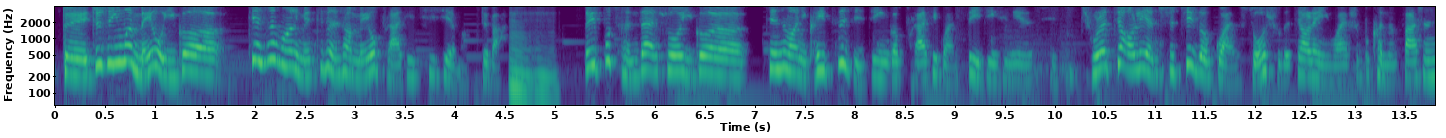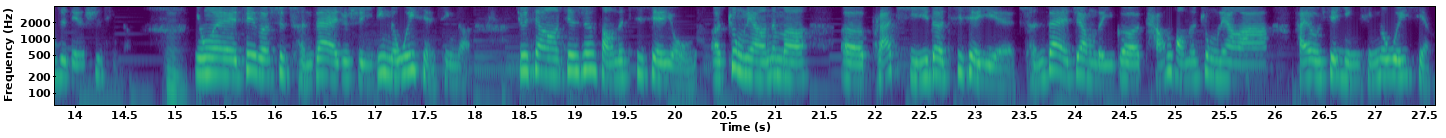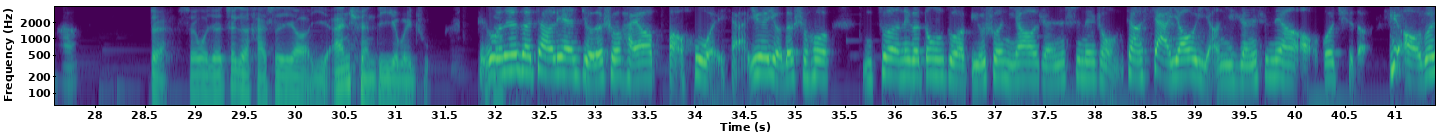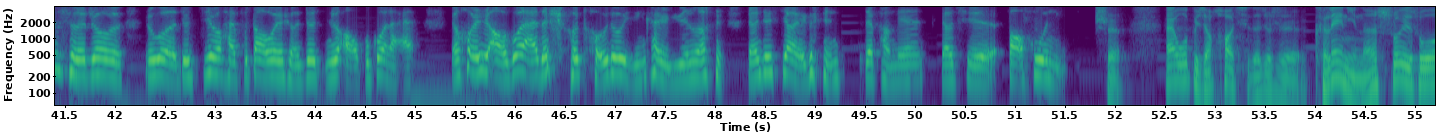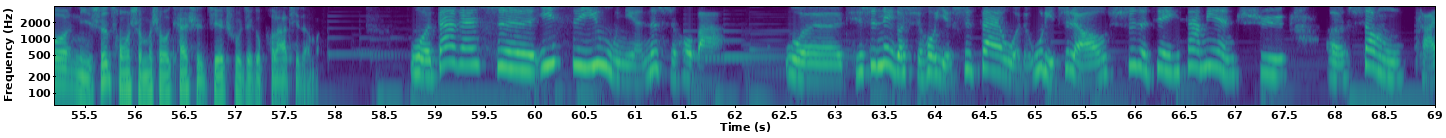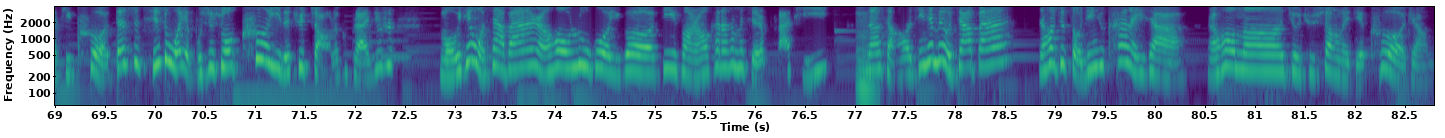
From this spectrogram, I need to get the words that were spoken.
对，就是因为没有一个健身房里面基本上没有普拉提器械嘛，对吧？嗯嗯。所以不存在说一个健身房你可以自己进一个普拉提馆自己进行练习，除了教练是这个馆所属的教练以外，是不可能发生这件事情的。嗯，因为这个是存在就是一定的危险性的。就像健身房的器械有呃重量，那么呃普拉提的器械也存在这样的一个弹簧的重量啊，还有一些隐形的危险啊。对，所以我觉得这个还是要以安全第一为主。我那个教练有的时候还要保护我一下，因为有的时候你做的那个动作，比如说你要人是那种像下腰一样，你人是那样熬过去的。你熬过去了之后，如果就肌肉还不到位的时候，就你就熬不过来，然后或者是熬过来的时候 头就已经开始晕了，然后就需要有一个人在旁边要去保护你。是，哎，我比较好奇的就是，可累，你能说一说你是从什么时候开始接触这个普拉提的吗？我大概是一四一五年的时候吧。我其实那个时候也是在我的物理治疗师的建议下面去，呃，上普拉提课。但是其实我也不是说刻意的去找了个普拉提，就是某一天我下班，然后路过一个地方，然后看到上面写着普拉提，那想哦今天没有加班，然后就走进去看了一下，然后呢就去上了一节课，这样。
